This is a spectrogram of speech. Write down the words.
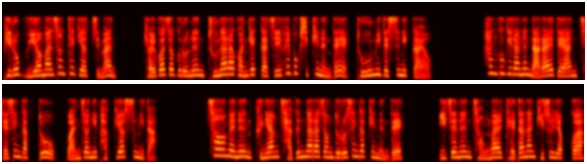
비록 위험한 선택이었지만 결과적으로는 두 나라 관계까지 회복시키는데 도움이 됐으니까요. 한국이라는 나라에 대한 제 생각도 완전히 바뀌었습니다. 처음에는 그냥 작은 나라 정도로 생각했는데, 이제는 정말 대단한 기술력과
